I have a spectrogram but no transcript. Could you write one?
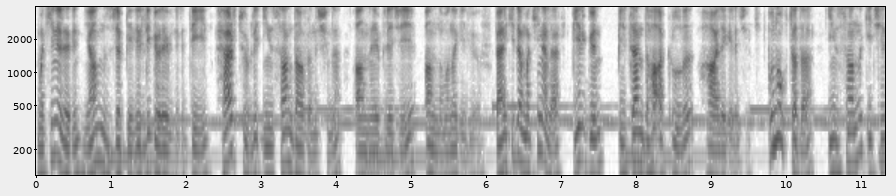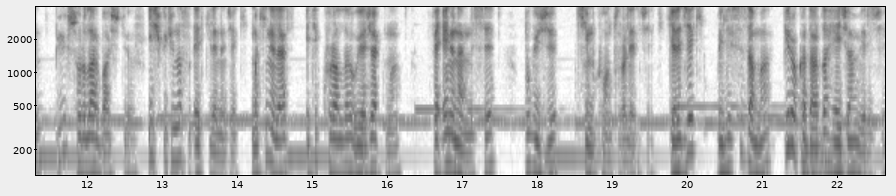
makinelerin yalnızca belirli görevleri değil, her türlü insan davranışını anlayabileceği anlamına geliyor. Belki de makineler bir gün bizden daha akıllı hale gelecek. Bu noktada insanlık için büyük sorular başlıyor. İş gücü nasıl etkilenecek? Makineler etik kurallara uyacak mı? Ve en önemlisi bu gücü kim kontrol edecek? Gelecek belirsiz ama bir o kadar da heyecan verici.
